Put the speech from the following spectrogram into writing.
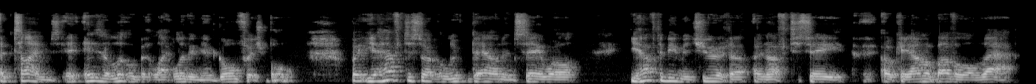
at times it is a little bit like living in a goldfish bowl. But you have to sort of look down and say, well, you have to be mature enough to say, okay, I'm above all that.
